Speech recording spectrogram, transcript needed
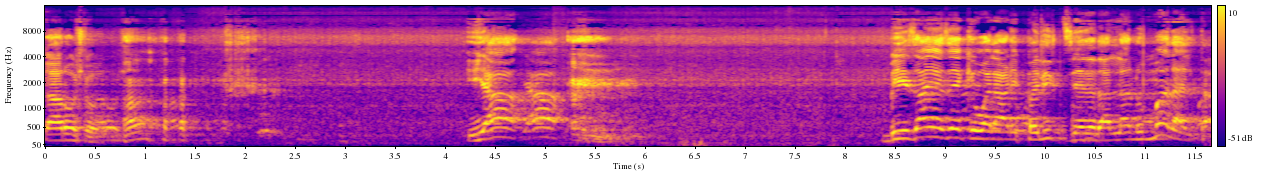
کارو شو ها یا بی ځای ځای کې ولاړې پلیت زیاده د الله نوم مالالتا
